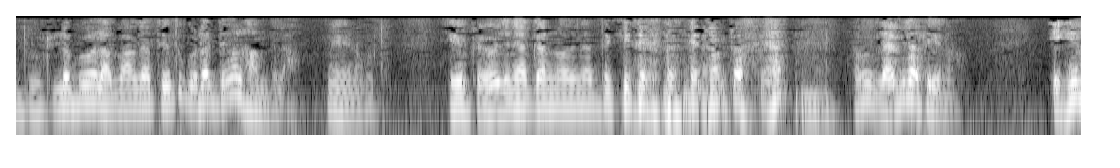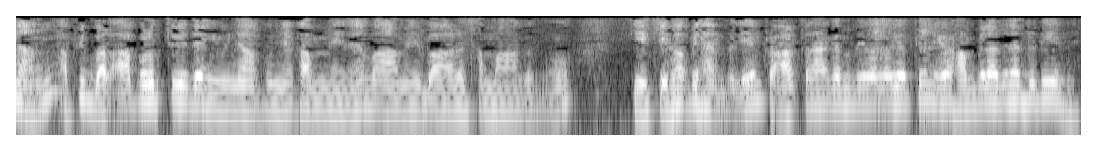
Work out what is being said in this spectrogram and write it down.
දුර්ලභව ලබාගත යුතු ගොඩක් දේවල් හම්බෙලා මේ වෙනකොට. ඒක ප්‍රයෝජනයක් ගන්නවද නැද්ද කියන එක වෙනම ප්‍රශ්නයක්. නමුත් ලැබිලා තියෙනවා. එහෙනම් අපි බලාපොරොත්තු වෙ දැන් විනා පුණ්‍ය කම්මේන මාමේ බාල සමාගමෝ කිය කියනවා අපි හැම වෙලෙම ප්‍රාර්ථනා කරන දේවල් වගේ තියෙන ඒවා හම්බෙලාද නැද්ද තියෙන්නේ?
